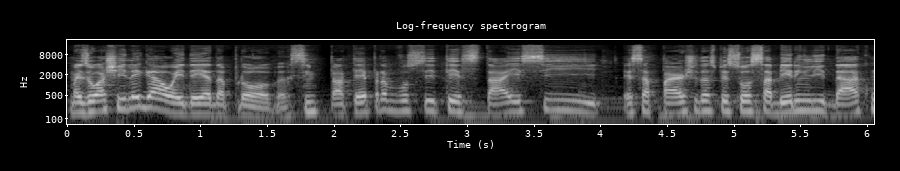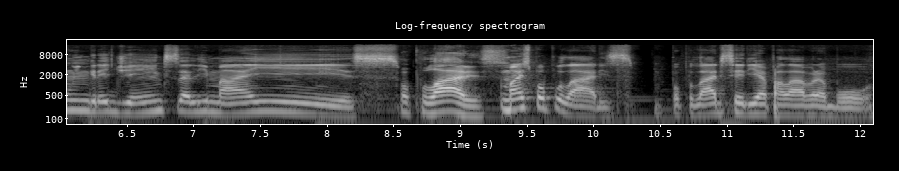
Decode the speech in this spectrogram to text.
mas eu achei legal a ideia da prova, assim, até pra você testar esse essa parte das pessoas saberem lidar com ingredientes ali mais Populares. mais populares. Populares seria a palavra boa.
